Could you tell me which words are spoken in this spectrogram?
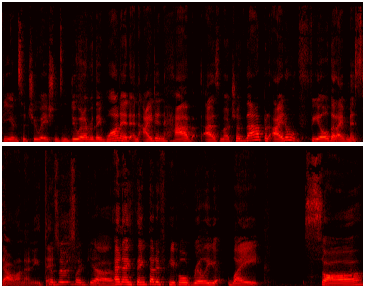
be in situations and do whatever they wanted. And I didn't have as much of that, but I don't feel that I missed out on anything. Because it was like, yeah. And I think that if people really like saw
